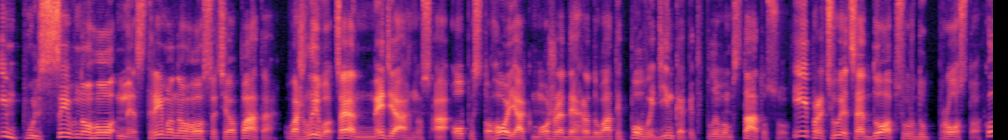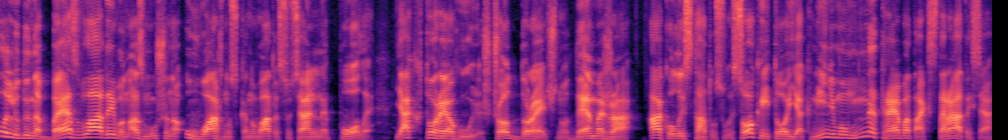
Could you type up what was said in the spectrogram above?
імпульсивного, нестриманого соціопата. Важливо, це не діагноз, а опис того, як може деградувати поведінка під впливом статусу. І працює це до абсурду просто. Коли людина без влади, вона змушена уважно сканувати соціальне поле. Як хто реагує, що доречно, де межа. А коли статус високий, то як мінімум не треба так старатися.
